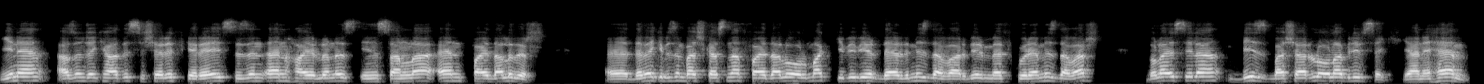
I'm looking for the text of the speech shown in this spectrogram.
Yine az önceki hadis-i şerif gereği sizin en hayırlınız insanlığa en faydalıdır. E, demek ki bizim başkasına faydalı olmak gibi bir derdimiz de var, bir mefkuremiz de var. Dolayısıyla biz başarılı olabilirsek, yani hem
